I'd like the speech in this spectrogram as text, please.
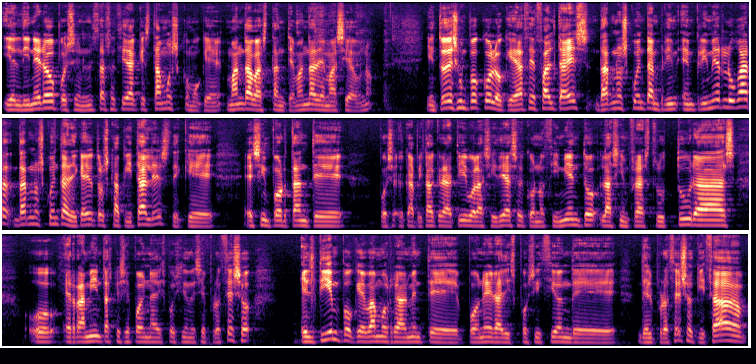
el dinero, pues en esta sociedad que estamos, como que manda bastante, manda demasiado. ¿no? Y entonces un poco lo que hace falta es darnos cuenta, en, primer lugar, darnos cuenta de que hay otros capitales, de que es importante pues, el capital creativo, las ideas, el conocimiento, las infraestructuras o herramientas que se ponen a disposición de ese proceso, el tiempo que vamos realmente poner a disposición del proceso. Quizá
